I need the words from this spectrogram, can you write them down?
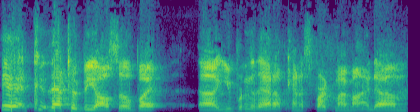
Yeah, that could be also. But uh, you bringing that up kind of sparked my mind. Um,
